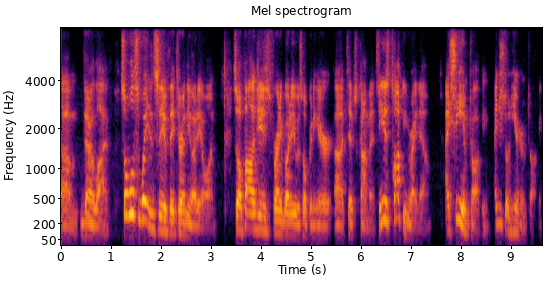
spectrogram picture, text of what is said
um, they're live. So we'll wait and see if they turn the audio on. So apologies for anybody who was hoping to hear uh, Thibs comments. He is talking right now. I see him talking. I just don't hear him talking.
